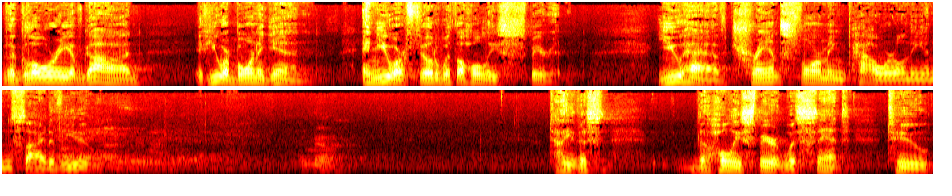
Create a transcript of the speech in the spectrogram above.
The glory of God, if you are born again and you are filled with the Holy Spirit, you have transforming power on the inside of you. Tell you this the Holy Spirit was sent to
